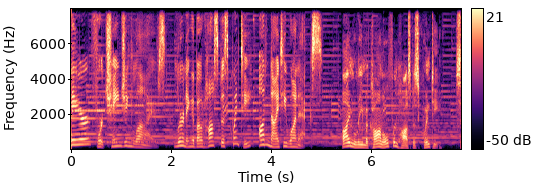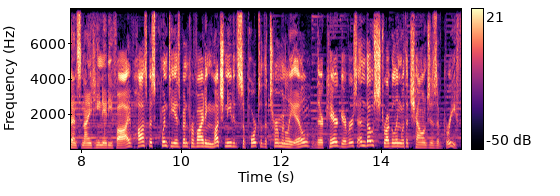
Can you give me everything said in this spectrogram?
Care for Changing Lives, learning about Hospice Quinte on 91X. I'm Lee McConnell from Hospice Quinte. Since 1985, Hospice Quinte has been providing much needed support to the terminally ill, their caregivers, and those struggling with the challenges of grief.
